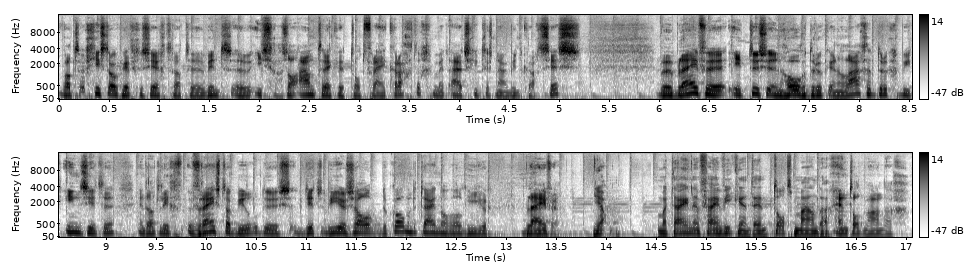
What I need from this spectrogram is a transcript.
Wat gisteren ook werd gezegd dat de wind eh, iets zal aantrekken tot vrij krachtig met uitschieters naar windkracht 6. We blijven intussen een hoge druk en een lage drukgebied inzitten en dat ligt vrij stabiel. Dus dit weer zal de komende tijd nog wel hier blijven. Ja. Martijn, een fijn weekend en tot maandag. En tot maandag.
